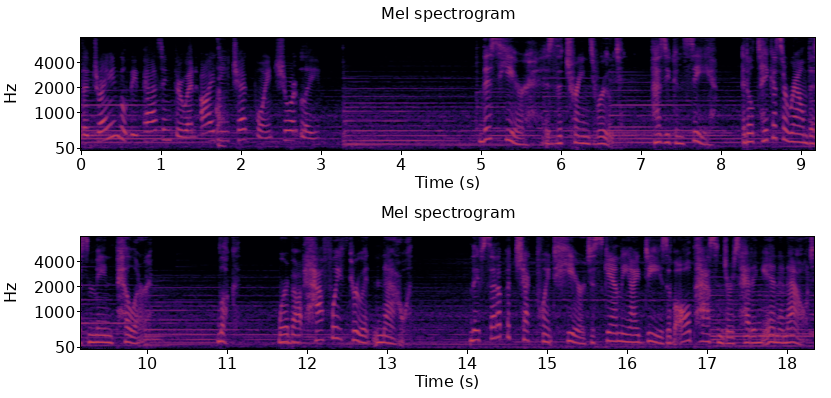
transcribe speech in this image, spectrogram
The train will be passing through an ID checkpoint shortly. This here is the train's route. As you can see, it'll take us around this main pillar. Look, we're about halfway through it now. They've set up a checkpoint here to scan the IDs of all passengers heading in and out.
